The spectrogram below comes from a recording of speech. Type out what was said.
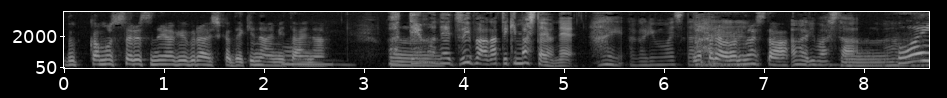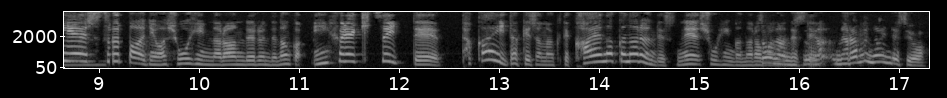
物価もステルス値上げぐらいしかできないみたいな。うんまあ、でもね、ずいぶん上がってきましたよね。はい、上がりました。やっぱり上がりました。上がりました。とはいえ、スーパーには商品並んでるんで、なんかインフレきついって、高いだけじゃなくて買えなくなるんですね、商品が並ばないそうなんです。並べないんですよ。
